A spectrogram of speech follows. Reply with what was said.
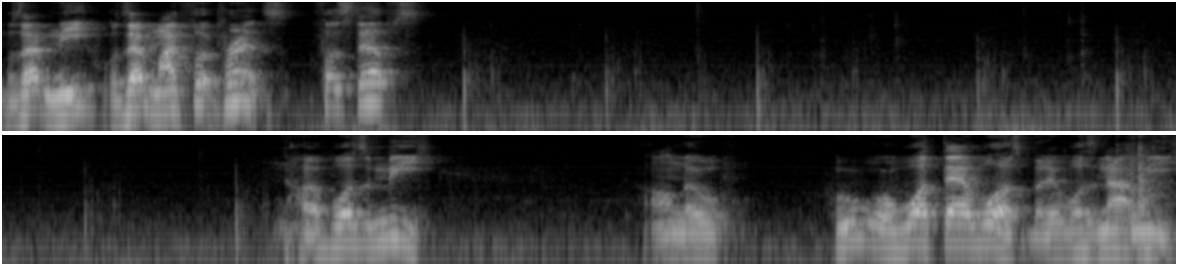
Was that me? Was that my footprints? Footsteps? No, it wasn't me. I don't know who or what that was, but it was not me.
